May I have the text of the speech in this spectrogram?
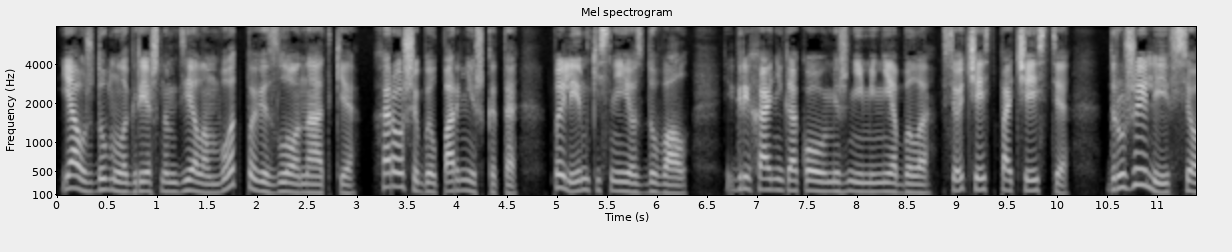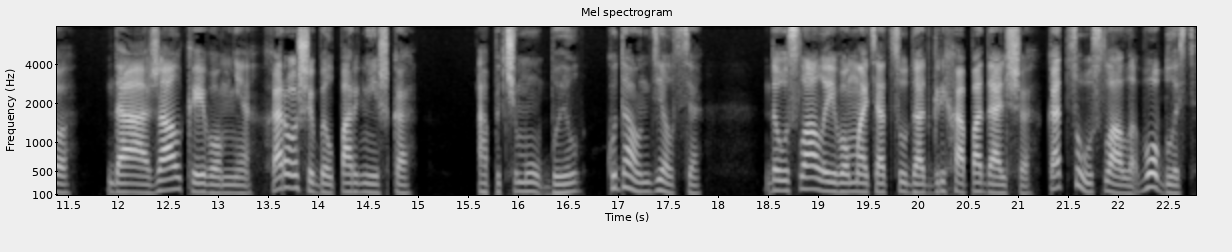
Я уж думала грешным делом, вот повезло Натке. Хороший был парнишка-то, пылинки с нее сдувал. И греха никакого между ними не было. Все честь по чести. Дружили и все. Да, жалко его мне. Хороший был парнишка». «А почему был? Куда он делся?» Да услала его мать отсюда от греха подальше. К отцу услала, в область.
